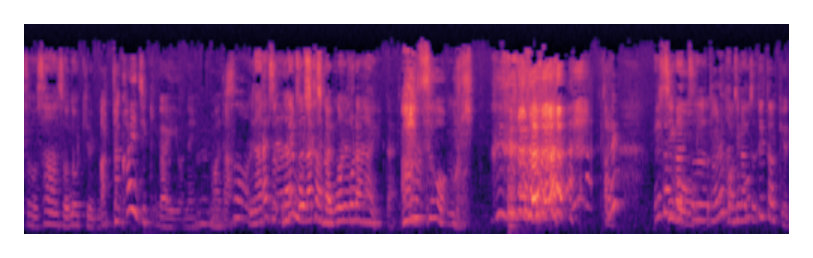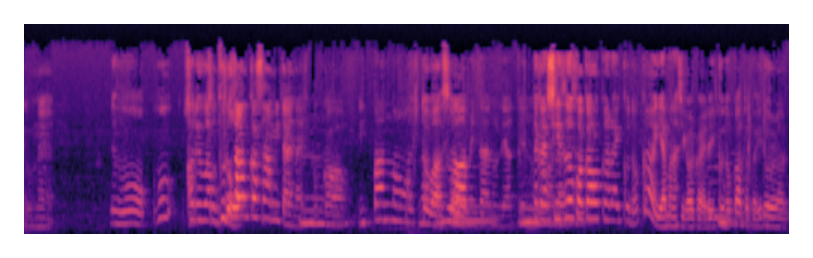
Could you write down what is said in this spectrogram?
そう酸素の球技あったかい時期がいいよね、うん。まだ。夏ねでも夏しか登れない。みたい。あそう、うん。え7月誰か8月登ってたけどね。でもほんそれはプロ。登山家さんみたいな人か、うん。一般の人はなんかツアーみたいのでやってるのだから静岡側から行くのか山梨側から行くのかとかいろいろある。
